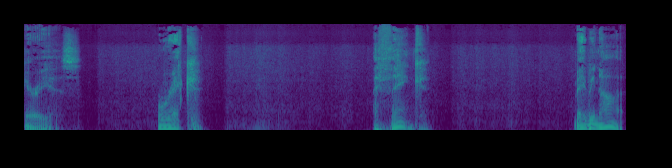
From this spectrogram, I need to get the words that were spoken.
Here he is. Rick. I think. Maybe not.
